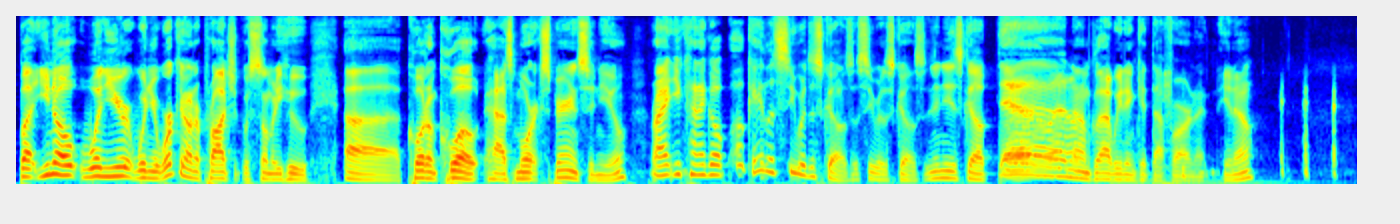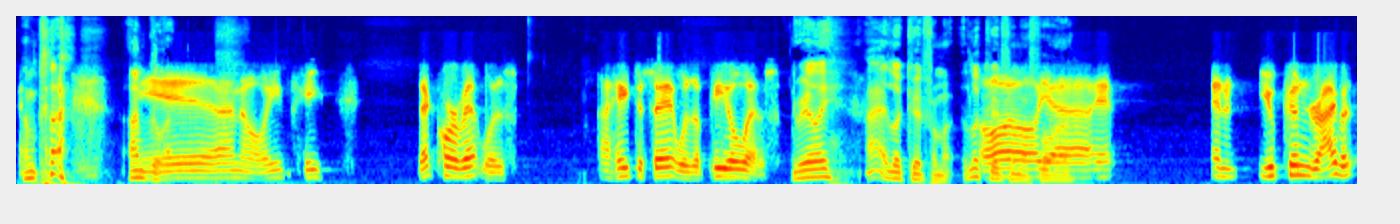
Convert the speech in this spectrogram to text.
But you know, when you're when you're working on a project with somebody who, uh, quote unquote, has more experience than you, right? You kind of go, okay, let's see where this goes. Let's see where this goes, and then you just go, yeah. no, I'm glad we didn't get that far in it. You know, I'm glad. I'm glad. Yeah, I know. He he that Corvette was I hate to say it was a POS. Really? I look good from a look good from afar. oh yeah. And, and you couldn't drive it.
